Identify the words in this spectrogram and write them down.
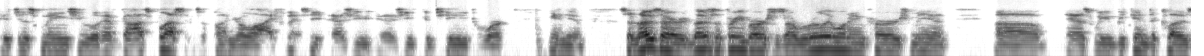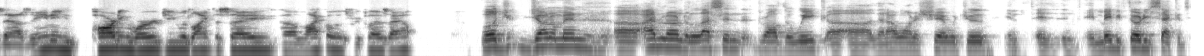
It just means you will have God's blessings upon your life as, he, as you as you continue to work in Him. So those are those are three verses I really want to encourage men uh, as we begin to close out. Is there any parting words you would like to say, uh, Michael, as we close out? Well, gentlemen, uh, I've learned a lesson throughout the week uh, uh, that I want to share with you in, in, in, maybe 30 seconds.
